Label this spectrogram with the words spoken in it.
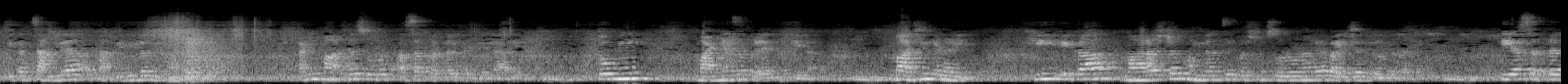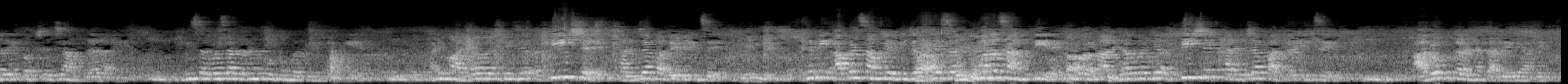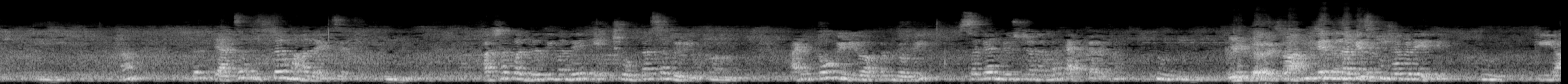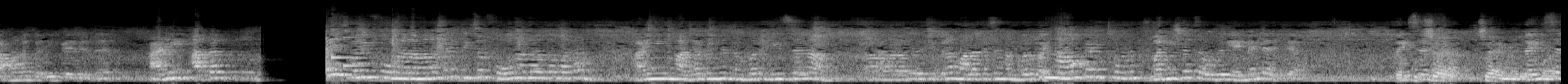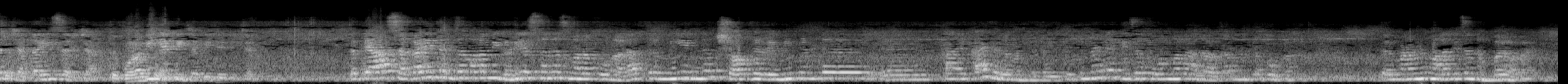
एका चांगल्या कामेरीला भेटतो आणि माझ्यासोबत असा प्रकार घडलेला आहे. तो मी मांडण्याचा प्रयत्न केला. माझी लढाई. ही एका महाराष्ट्रात महिलांचे प्रश्न सोडवणाऱ्या बाईच्या विरोधात आहे की या सत्ताधारी पक्षाचे आमदार आहे. मी सर्वसाधारण कुटुंबातील मुलगी आहे. आणि माझ्यावरती जे अतिशय खालच्या पातळीचे मी आपण सांगूया मी आहे. तुम्हाला सांगतेय. माझ्यावर जे अतिशय खालच्या पातळीचे. आरोप करण्यात आलेले आहेत. हा? तर त्याचं उत्तर मला द्यायचंय. अशा पद्धतीमध्ये एक छोटासा व्हिडिओ. आणि तो व्हिडिओ आपण गौरी सगळ्या न्यूज चॅनलला टॅग करायचा. ट्विट करायचं. ते लगेच तुझ्याकडे येते. हम्म. की आम्हाला कधी वेळ देत आहे आणि आता फोन आला मला. तिचा फोन आला होता मला. आणि माझ्याकडनं नंबर मिस झाला तर चित्रा मला त्याचा नंबर पाहिजे. नाव काय थोडं? मनीषा चौधरी एम एल आहेत त्या? दहीसरच्या. दहीसरच्या कोणाचे? बीजेपीच्या बीजेपीच्या तर त्या सकाळी त्यांचा मला मी घरी असतानाच मला फोन आला. तर मी एकदम शॉक झाले. मी म्हटलं काय काय झालं? म्हटलं ताई. तर ती नाही नाही, तिचा फोन मला आला होता. म्हटलं हो का? तर मला मला तिचा नंबर हवा आहे.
